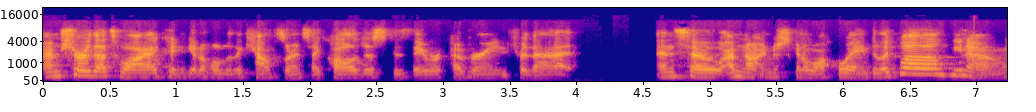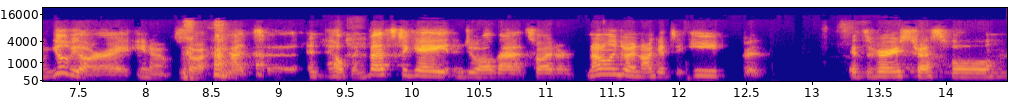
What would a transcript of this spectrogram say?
I'm sure that's why I couldn't get a hold of the counselor and psychologist because they were covering for that. And so I'm not just going to walk away and be like, well, you know, you'll be all right, you know. So I had to help investigate and do all that. So I don't, not only do I not get to eat, but it's very stressful.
